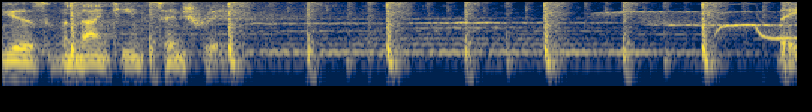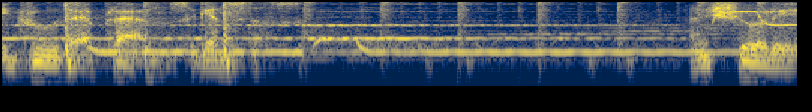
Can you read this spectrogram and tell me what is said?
years of the 19th century. They drew their plans against us. And surely,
